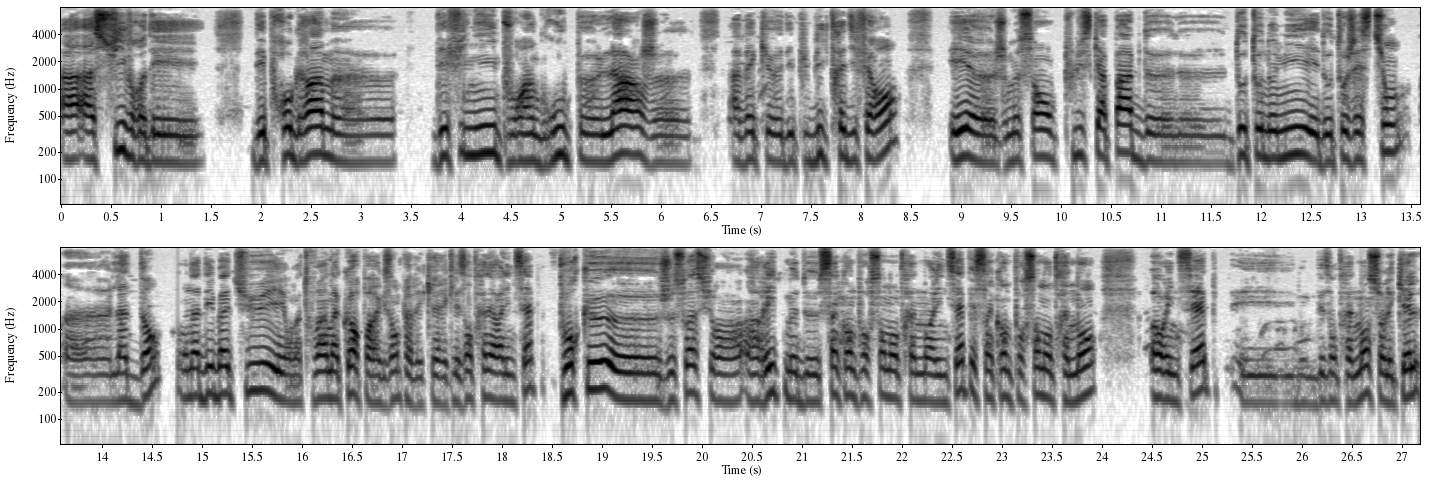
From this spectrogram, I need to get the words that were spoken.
à, suivre des, des programmes euh, définis pour un groupe euh, large euh, avec des publics très différents. Et je me sens plus capable d'autonomie et d'autogestion là-dedans. On a débattu et on a trouvé un accord, par exemple, avec, avec les entraîneurs à l'INSEP, pour que je sois sur un, un rythme de 50% d'entraînement à l'INSEP et 50% d'entraînement hors INSEP, et donc des entraînements sur lesquels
